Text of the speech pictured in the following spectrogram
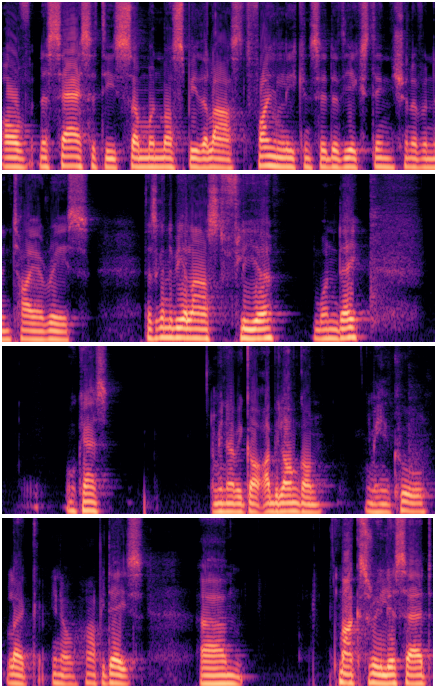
of necessity, someone must be the last. Finally, consider the extinction of an entire race. There's going to be a last Fleer one day. Who cares? I mean, I'll be, got, I'll be long gone. I mean, cool, like, you know, happy days. Um, Marcus Aurelius said,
